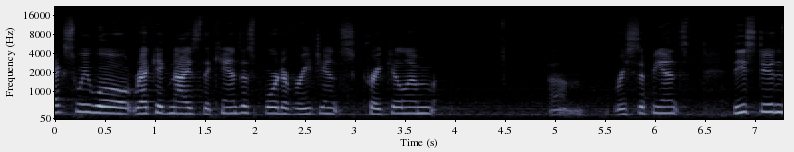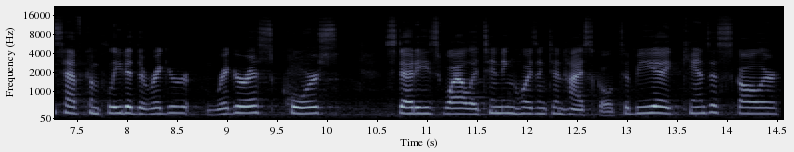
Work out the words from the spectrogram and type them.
Next, we will recognize the Kansas Board of Regents curriculum um, recipients. These students have completed the rigor- rigorous course studies while attending Hoisington High School. To be a Kansas Scholar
